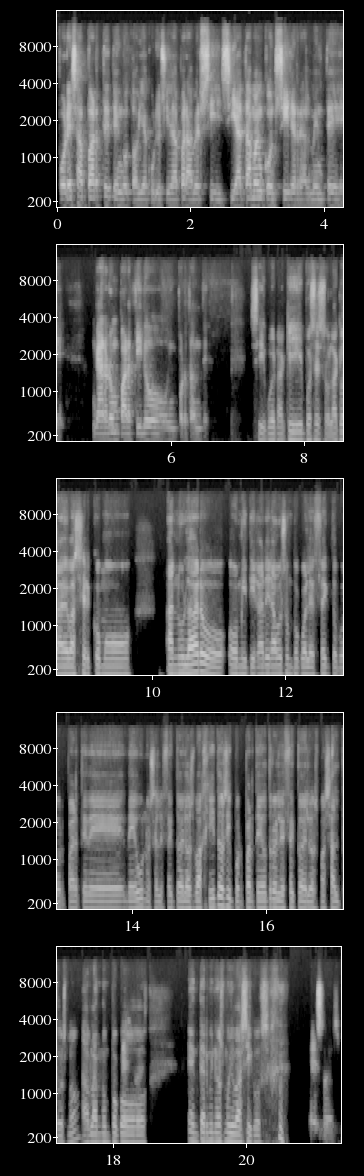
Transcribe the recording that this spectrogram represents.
por esa parte tengo todavía curiosidad para ver si, si Ataman consigue realmente ganar un partido importante. Sí, bueno, aquí pues eso, la clave va a ser cómo anular o, o mitigar, digamos, un poco el efecto por parte de, de, unos, el efecto de los bajitos y por parte de otro el efecto de los más altos, ¿no? Hablando un poco en términos muy básicos. Eso es.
